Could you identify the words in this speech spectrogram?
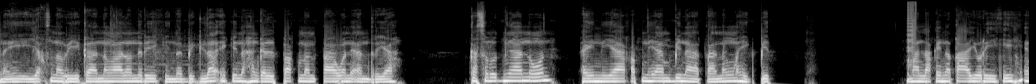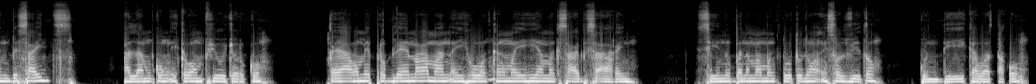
Naiiyak na wika na nga ni Ricky na biglang ikinahanggalpak ng tawa ni Andrea. Kasunod nga noon ay niyakap niya ang binata ng mahigpit. Malaki na tayo Ricky and besides, alam kong ikaw ang future ko. Kaya kung may problema ka man ay huwag kang mahihiyang magsabi sa akin. Sino ba naman magtutulungang isolve ito? Kundi ikaw at ako.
